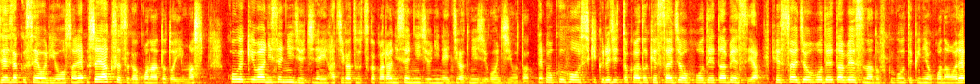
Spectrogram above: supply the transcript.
脆弱性を利用され不正アクセスが行ったといいます。攻撃は2021年8月2日から2022年1月25日にわたって航方式クレジットカード決済情報データベースや決済情報データベースなど複合的に行われ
